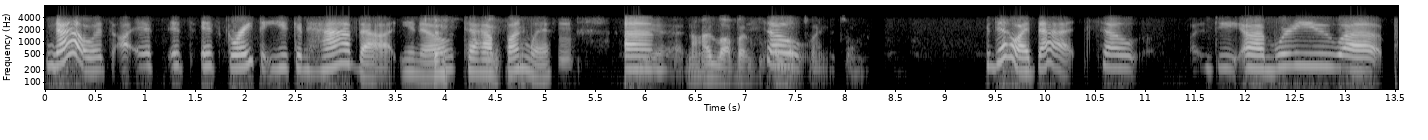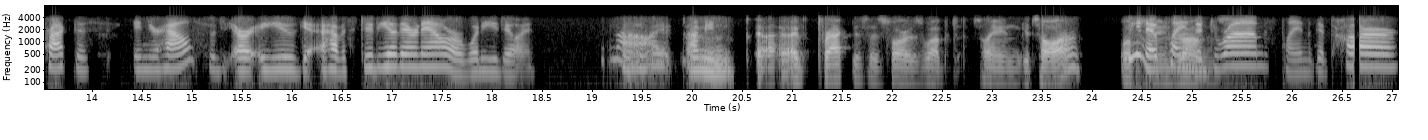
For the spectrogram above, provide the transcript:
no, it's uh, it's it's it's great that you can have that, you know, to have fun with. Um yeah, no, I love it. I love so- playing guitar. no, I bet. So do you, um where do you uh practice in your house or, do, or you get, have a studio there now or what are you doing? No, I, I mean, I, I practice as far as what playing guitar. Or you know, playing, playing drums. the drums, playing the guitar,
